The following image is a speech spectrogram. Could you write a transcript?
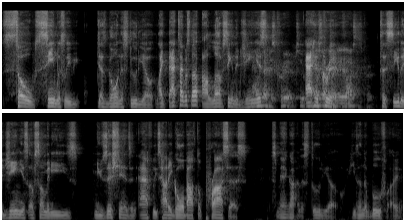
so seamlessly just go in the studio like that type of stuff. I love seeing the genius at his crib too. At his crib. To see the genius of some of these musicians and athletes, how they go about the process. This man got in the studio. He's in the booth, like,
